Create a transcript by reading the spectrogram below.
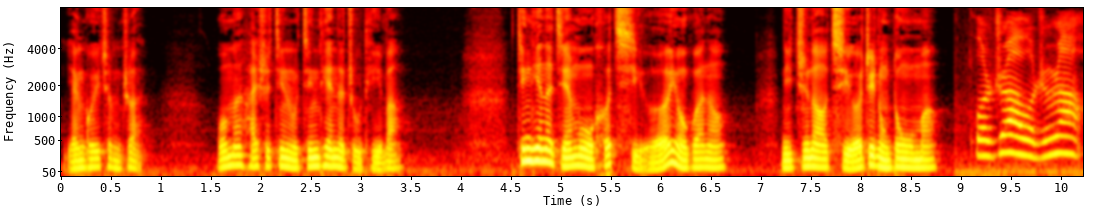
言归正传，我们还是进入今天的主题吧。今天的节目和企鹅有关哦。你知道企鹅这种动物吗？我知道，我知道，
